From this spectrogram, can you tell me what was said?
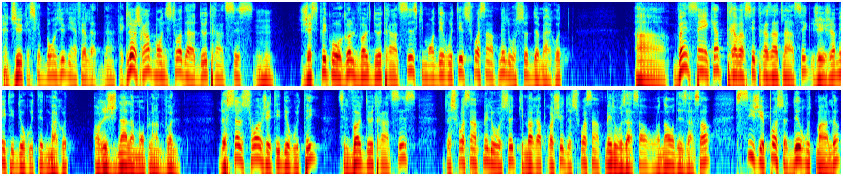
le Dieu, qu'est-ce que le bon Dieu vient faire là-dedans? Fait que là, je rentre mon histoire dans 2,36. Mm-hmm. J'explique aux gars le vol 2,36 qui m'ont dérouté de 60 000 au sud de ma route. En 25 ans de traversée transatlantique, j'ai jamais été dérouté de ma route originale à mon plan de vol. Le seul soir que j'ai été dérouté, c'est le vol 236 de 60 000 au sud qui m'a rapproché de 60 000 aux Açores, au nord des Açores. Si je n'ai pas ce déroutement-là,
